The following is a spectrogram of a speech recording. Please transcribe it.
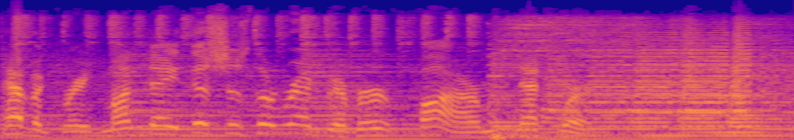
Have a great Monday. This is the Red River Farm Network.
